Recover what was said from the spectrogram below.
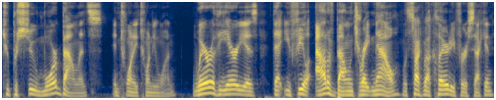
to pursue more balance in 2021 where are the areas that you feel out of balance right now? Let's talk about clarity for a second.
